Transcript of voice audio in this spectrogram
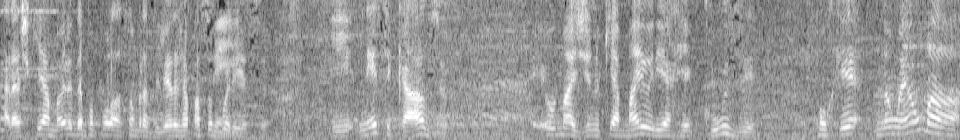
Cara, acho que a maioria da população brasileira já passou Sim. por isso. E nesse caso, eu imagino que a maioria recuse porque não é uma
